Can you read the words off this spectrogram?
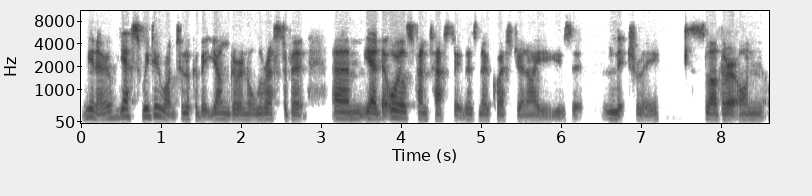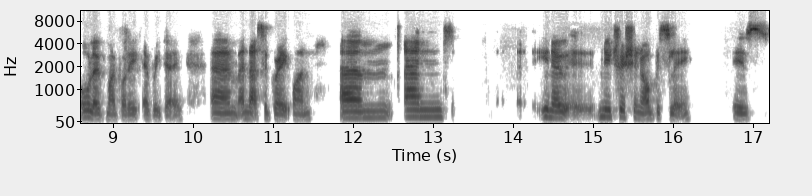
you know, yes, we do want to look a bit younger and all the rest of it. Um, yeah, the oil's fantastic. There's no question. I use it literally, slather it on all over my body every day, um, and that's a great one. Um, and you know, nutrition obviously is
